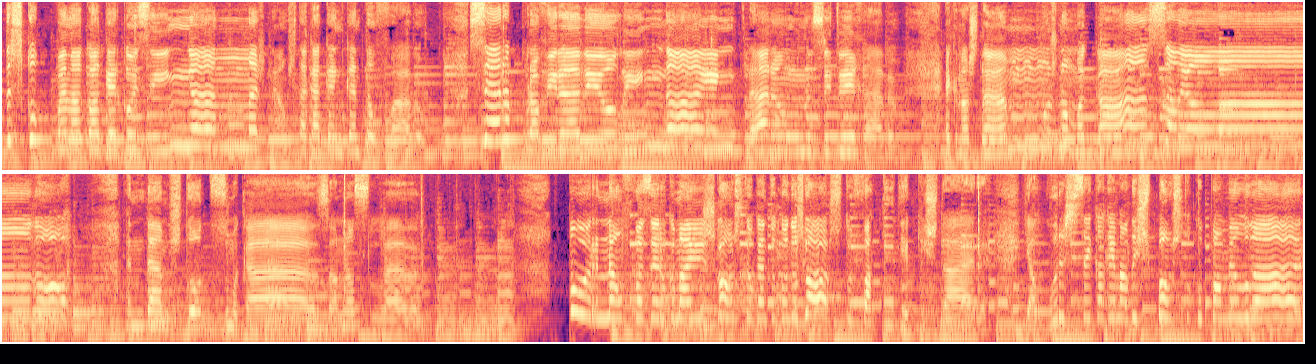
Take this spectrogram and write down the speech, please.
Desculpem lá qualquer coisinha, mas não está cá quem canta o fado. Se era para ouvir a violinda, errado. É que nós estamos numa casa ali ao lado. Andamos todos uma casa ao nosso lado. Por não fazer o que mais gosto, eu canto quando os gosto, o facto de aqui estar. E algures sei que alguém mal disposto ocupa o meu lugar.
